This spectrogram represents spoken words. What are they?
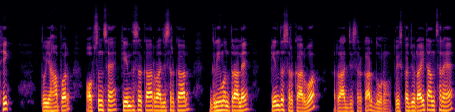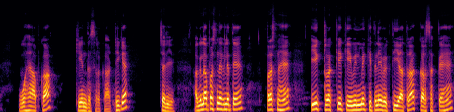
ठीक? तो यहाँ पर ऑप्शंस हैं, केंद्र सरकार, राज्य सरकार, गृह मंत्रालय केंद्र सरकार व राज्य सरकार दोनों। तो इसका जो राइट आंसर है, वो है आपका केंद्र सरकार, ठीक है? चलिए, अगला प्रश्न देख लेते हैं। प्रश्न है, एक ट्रक के केबिन में कितने व्यक्ति यात्रा कर सकते हैं?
